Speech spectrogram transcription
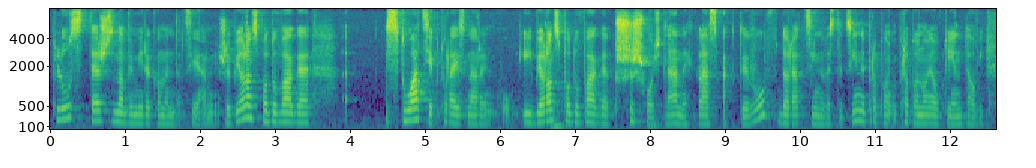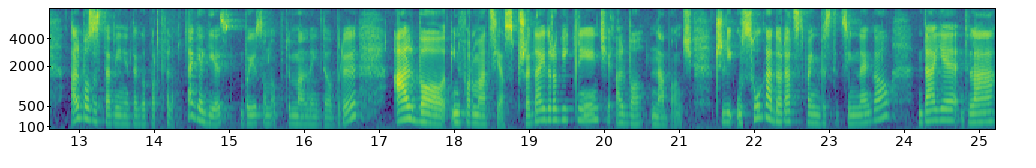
plus też z nowymi rekomendacjami, że biorąc pod uwagę sytuację, która jest na rynku i biorąc pod uwagę przyszłość danych klas aktywów, doradcy inwestycyjni proponują klientowi albo zostawienie tego portfela tak jak jest, bo jest on optymalny i dobry, albo informacja sprzedaj drogi klienci, albo nabądź. Czyli usługa doradztwa inwestycyjnego daje dla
